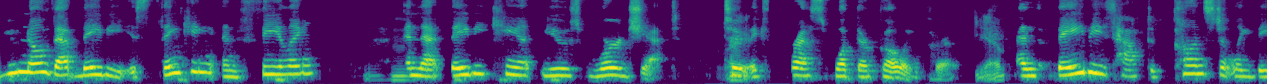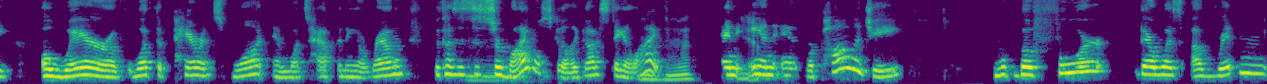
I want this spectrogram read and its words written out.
you know that baby is thinking and feeling, Mhm. and that baby can't use words yet to Right. express what they're going through. yeah. And babies have to constantly be aware of what the parents want and what's happening around them because it's a Mhm. survival skill. They got to stay alive. Mhm. And Yeah. in anthropology, w- before there was a written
